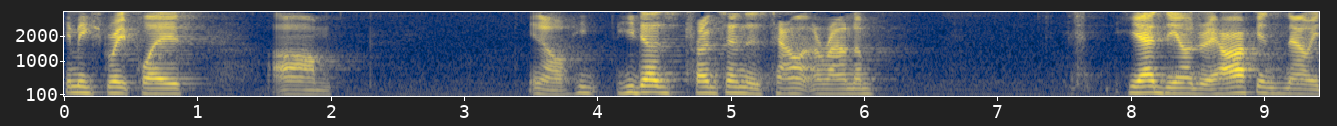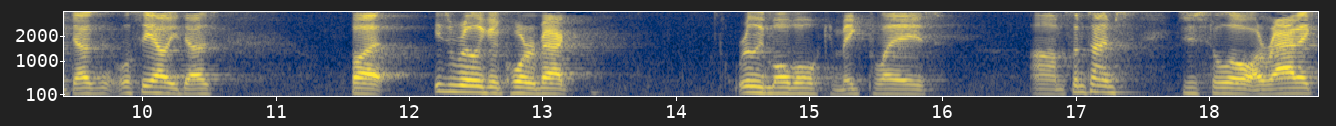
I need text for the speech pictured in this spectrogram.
He makes great plays. Um, you know, he, he does transcend his talent around him. He had DeAndre Hopkins, now he doesn't. We'll see how he does. But he's a really good quarterback, really mobile, can make plays. Um, sometimes he's just a little erratic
